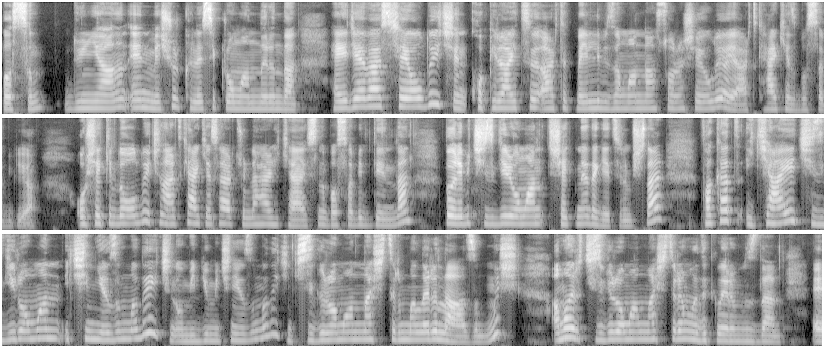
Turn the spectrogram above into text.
basım. Dünyanın en meşhur klasik romanlarından. H.G. Wells şey olduğu için copyright'ı artık belli bir zamandan sonra şey oluyor ya artık herkes basabiliyor. O şekilde olduğu için artık herkes her türlü her hikayesini basabildiğinden böyle bir çizgi roman şekline de getirmişler. Fakat hikaye çizgi roman için yazılmadığı için, o medium için yazılmadığı için çizgi romanlaştırmaları lazımmış. Ama çizgi romanlaştıramadıklarımızdan e,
